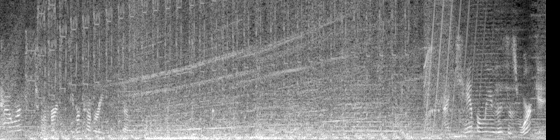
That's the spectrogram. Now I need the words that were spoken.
Power to emergency recovery system. Can't believe this is working.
